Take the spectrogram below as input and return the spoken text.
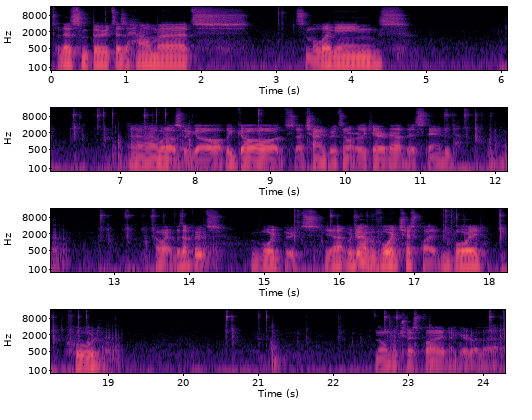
So there's some boots, there's a helmet, some leggings. Uh, what else we got? We got uh, chain boots. I don't really care about. They're standard. Oh wait, was that boots? Void boots. Yeah, we do have a void chest plate. Void hood. Normal chest plate. Don't care about that.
